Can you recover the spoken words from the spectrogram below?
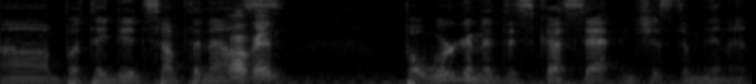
uh, but they did something else. Okay. But we're going to discuss that in just a minute.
